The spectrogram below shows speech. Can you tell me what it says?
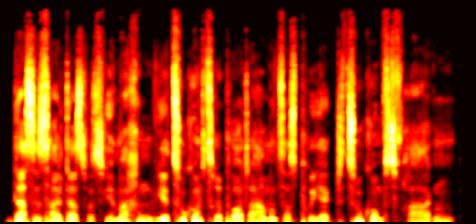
das ist halt das, was wir machen. Wir Zukunftsreporter haben uns das Projekt Zukunftsfragen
